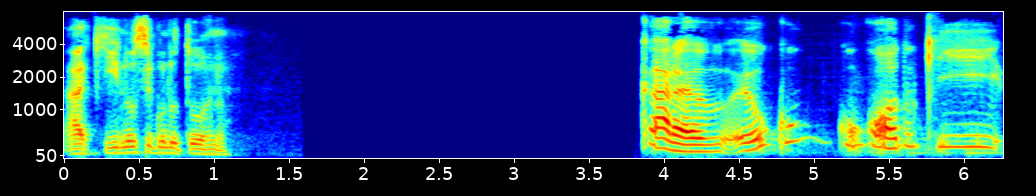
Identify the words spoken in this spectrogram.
aqui no segundo turno? Cara, eu concordo que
